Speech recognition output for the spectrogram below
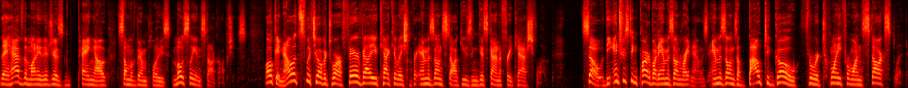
They have the money, they're just paying out some of their employees, mostly in stock options. Okay, now let's switch over to our fair value calculation for Amazon stock using discounted free cash flow. So, the interesting part about Amazon right now is Amazon's about to go through a 20 for 1 stock split.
